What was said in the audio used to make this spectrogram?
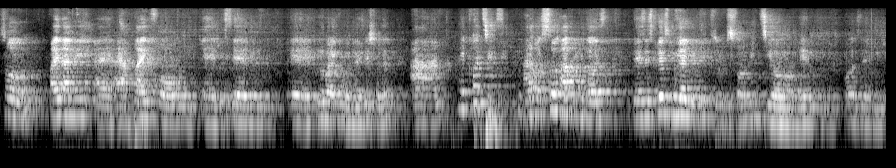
So finally, I, I applied for uh, this um, uh, global organization, and I got it. And I was so happy because there's a place where you need to submit your um, was, um,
